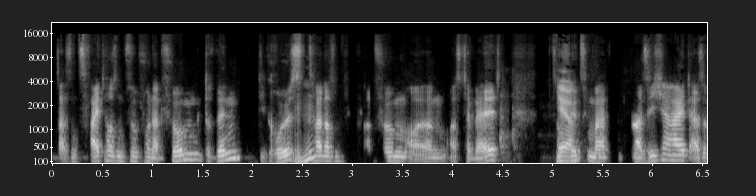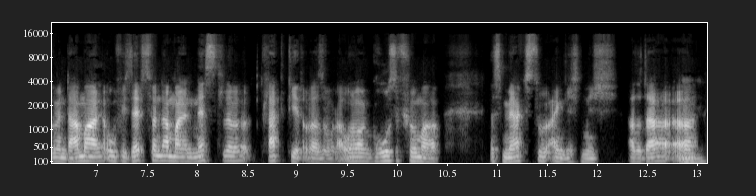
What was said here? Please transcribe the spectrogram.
da sind 2500 Firmen drin, die größten mhm. 2500 Firmen ähm, aus der Welt. So ja. viel zum Thema Sicherheit. Also wenn da mal irgendwie, selbst wenn da mal ein Nestle platt geht oder so, oder, oder eine große Firma, das merkst du eigentlich nicht. Also da, äh, mhm. äh,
